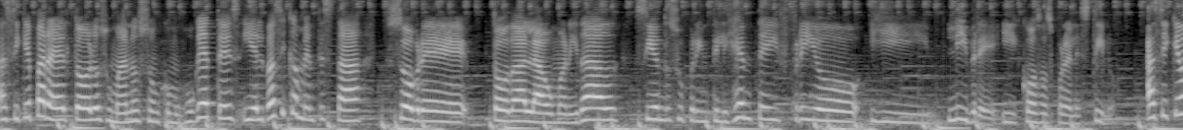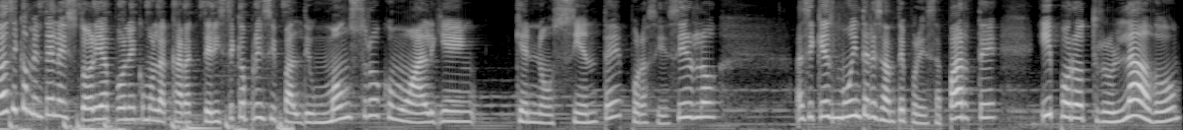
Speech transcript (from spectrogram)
así que para él todos los humanos son como juguetes y él básicamente está sobre toda la humanidad siendo súper inteligente y frío y libre y cosas por el estilo. Así que básicamente la historia pone como la característica principal de un monstruo como alguien que no siente, por así decirlo. Así que es muy interesante por esa parte. Y por otro lado,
